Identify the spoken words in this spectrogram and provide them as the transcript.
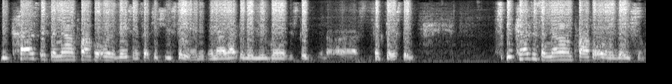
because it's a nonprofit organization, such as you said, and I like the way you're going to state, you know, uh, Secretary of State, it's because it's a nonprofit organization,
